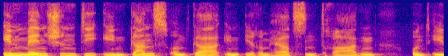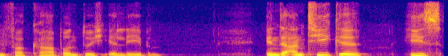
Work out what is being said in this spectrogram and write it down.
in Menschen, die ihn ganz und gar in ihrem Herzen tragen und ihn verkörpern durch ihr Leben. In der Antike hieß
